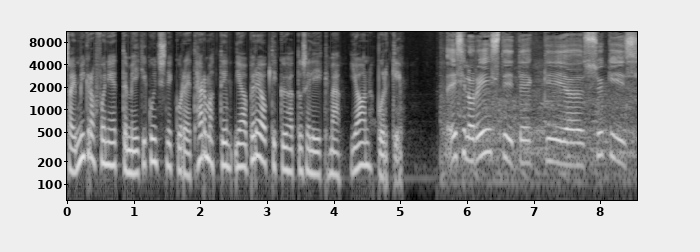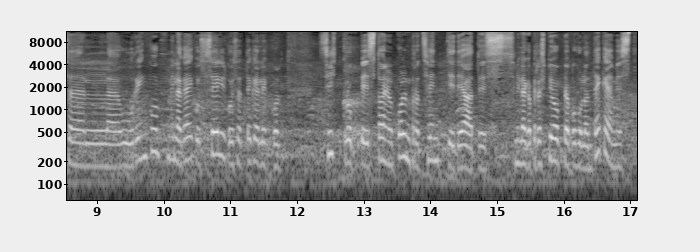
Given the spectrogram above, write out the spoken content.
sain mikrofoni ette meigikunstniku Reet Härmati ja pereoptika juhatuse liikme Jaan Põrki Esilor Eesti tegi äh, sügisel äh, uuringu, mille käigus selgus, et tegelikult sihtgrupist ainult kolm protsenti teadis, millega presbioopia puhul on tegemist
